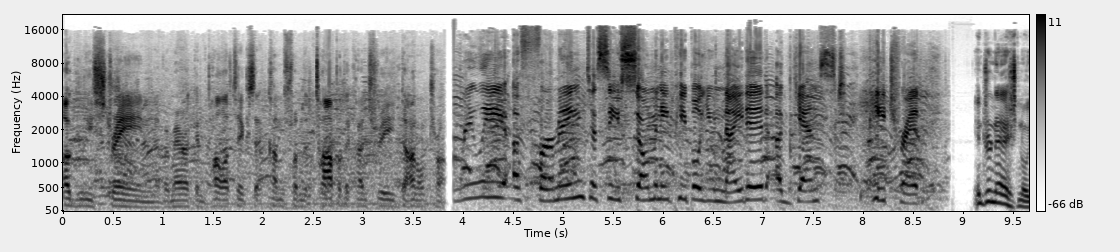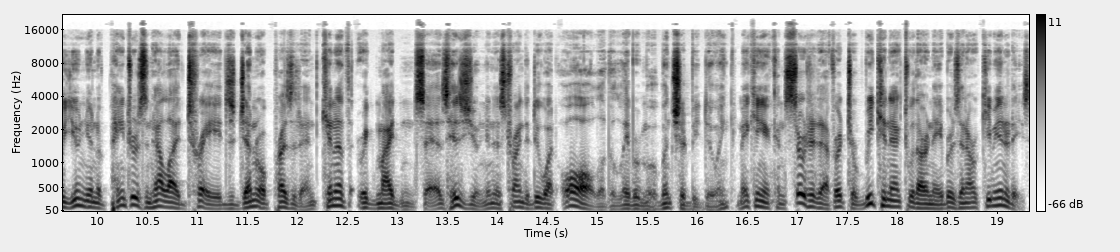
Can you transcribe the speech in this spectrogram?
ugly strain of American politics that comes from the top of the country, Donald Trump. Really affirming to see so many people united against hatred. International Union of Painters and Allied Trades General President Kenneth Rigmaiden says his union is trying to do what all of the labor movement should be doing, making a concerted effort to reconnect with our neighbors and our communities.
